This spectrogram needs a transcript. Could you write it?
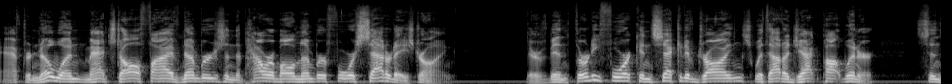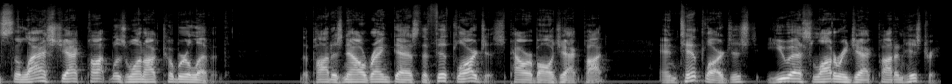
after no one matched all five numbers in the Powerball number for Saturday's drawing. There have been 34 consecutive drawings without a jackpot winner since the last jackpot was won October 11th. The pot is now ranked as the fifth largest Powerball jackpot and 10th largest U.S. lottery jackpot in history.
